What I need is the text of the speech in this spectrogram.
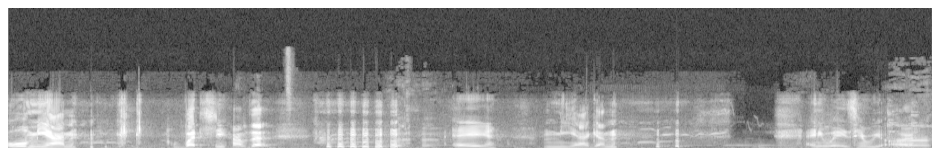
Oh, Mian. Why does she have that? A. Miagan. Anyways, here we are. Uh, Is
